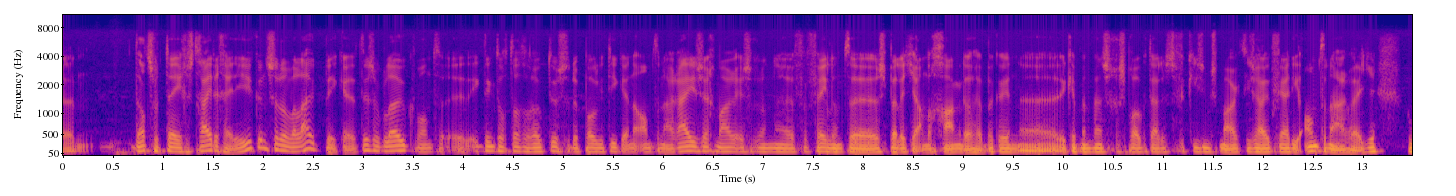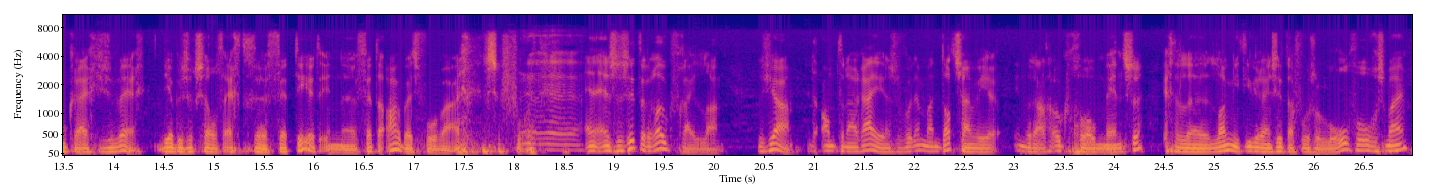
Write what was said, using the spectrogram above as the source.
dat soort tegenstrijdigheden. Je kunt ze er wel uitpikken. Het is ook leuk, want eh, ik denk toch dat er ook tussen de politiek en de ambtenarij, zeg maar, is er een eh, vervelend eh, spelletje aan de gang. Daar heb ik, in, ik heb met mensen gesproken tijdens de verkiezingsmarkt. Die zeiden ook, van, ja, die ambtenaren, weet je, hoe krijg je ze weg? Die hebben zichzelf echt gefetteerd in vette arbeidsvoorwaarden enzovoort. Ja, ja, ja. En, en ze zitten er ook vrij lang. Dus ja, de ambtenarij enzovoort. Maar dat zijn weer inderdaad ook gewoon mensen. Echt eh, lang niet iedereen zit daar voor zijn lol, volgens mij.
